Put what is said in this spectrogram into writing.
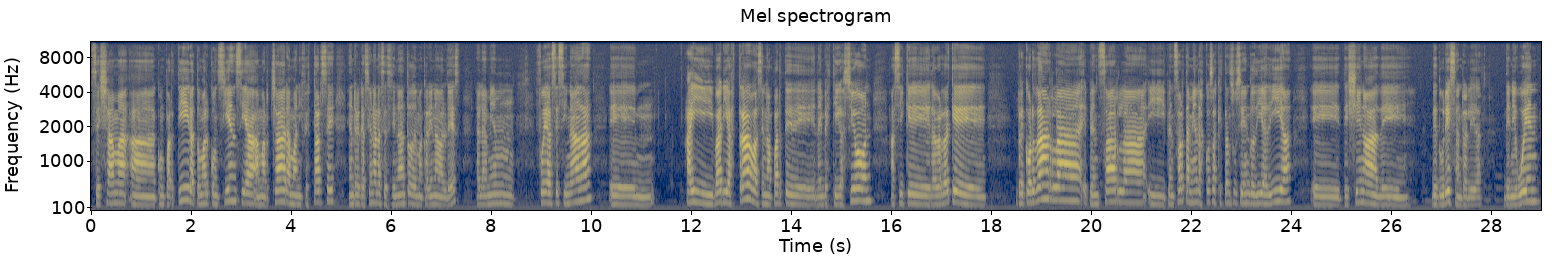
se llama a compartir, a tomar conciencia, a marchar, a manifestarse en relación al asesinato de Macarena Valdés. La Lamien fue asesinada. eh, hay varias trabas en la parte de la investigación, así que la verdad que recordarla, eh, pensarla y pensar también las cosas que están sucediendo día a día, eh, te llena de, dureza en realidad, de negüen,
